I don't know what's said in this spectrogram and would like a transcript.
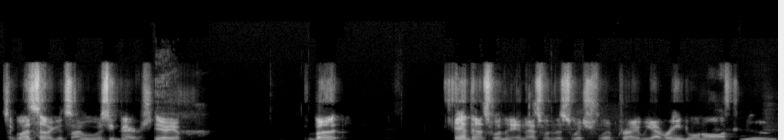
It's like, well, that's not a good sign. We want to see bears. Yeah, yep. But and that's when the, and that's when the switch flipped. Right, we got rain doing all afternoon.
